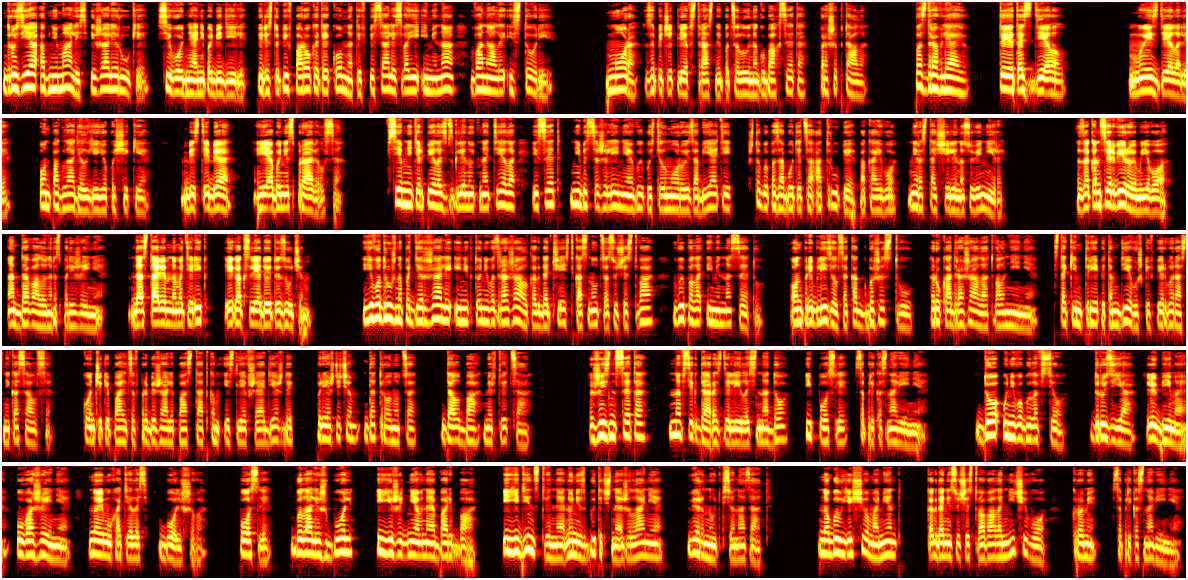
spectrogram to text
Друзья обнимались и жали руки. Сегодня они победили. Переступив порог этой комнаты, вписали свои имена в аналы истории. Мора, запечатлев страстный поцелуй на губах Сета, прошептала: "Поздравляю, ты это сделал". Мы сделали. Он погладил ее по щеке. Без тебя я бы не справился. Всем не терпелось взглянуть на тело, и Сет не без сожаления выпустил Мору из объятий чтобы позаботиться о трупе, пока его не растащили на сувениры. Законсервируем его, отдавал он распоряжение. Доставим на материк и как следует изучим. Его дружно поддержали, и никто не возражал, когда честь коснуться существа выпала именно Сету. Он приблизился как к божеству, рука дрожала от волнения. С таким трепетом девушки в первый раз не касался. Кончики пальцев пробежали по остаткам истлевшей одежды, прежде чем дотронуться до лба мертвеца. Жизнь Сета навсегда разделилась на до и после соприкосновения. До у него было все: друзья, любимая, уважение, но ему хотелось большего. После была лишь боль и ежедневная борьба, и единственное, но несбыточное желание вернуть все назад. Но был еще момент, когда не существовало ничего, кроме соприкосновения.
